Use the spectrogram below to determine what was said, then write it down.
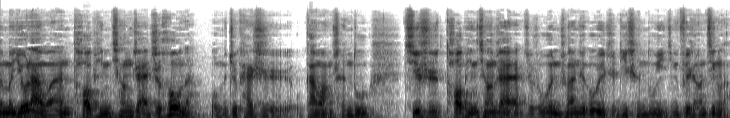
那么游览完桃坪羌寨之后呢，我们就开始赶往成都。其实桃坪羌寨就是汶川这个位置，离成都已经非常近了。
